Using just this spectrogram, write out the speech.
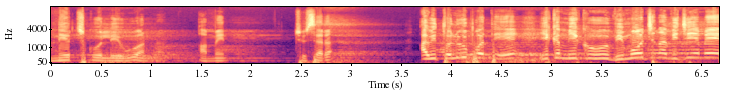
నేర్చుకోలేవు అన్నాడు. అమ్మేన్ చూసారా? అవి తొలగిపోతే ఇక మీకు విమోచన విజయమే.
